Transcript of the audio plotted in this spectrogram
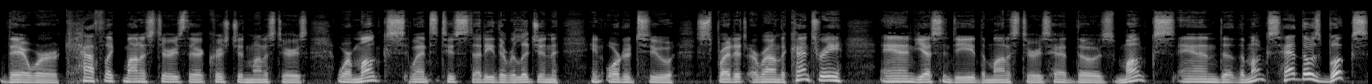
there there were Catholic monasteries there, Christian monasteries, where monks went to study the religion in order to spread it around the country. And yes, indeed, the monasteries had those monks, and uh, the monks had those books.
